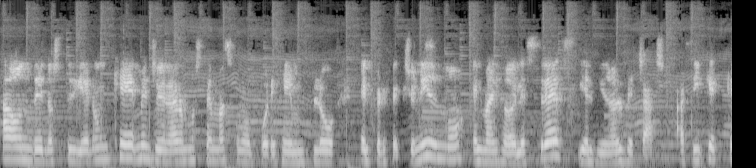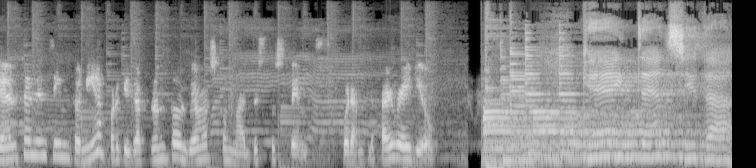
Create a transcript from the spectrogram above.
a donde nos pidieron que mencionáramos temas como por ejemplo el perfeccionismo, el manejo del estrés y el miedo al rechazo. Así que quédense en sintonía porque ya pronto volvemos con más de estos temas por Amplify Radio. Qué intensidad.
